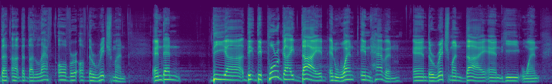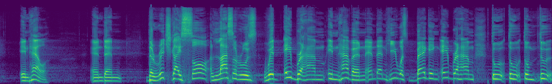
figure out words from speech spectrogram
that uh, the, the leftover of the rich man. And then the, uh, the, the poor guy died and went in heaven, and the rich man died and he went in hell. And then the rich guy saw Lazarus with Abraham in heaven, and then he was begging Abraham to, to, to, to,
